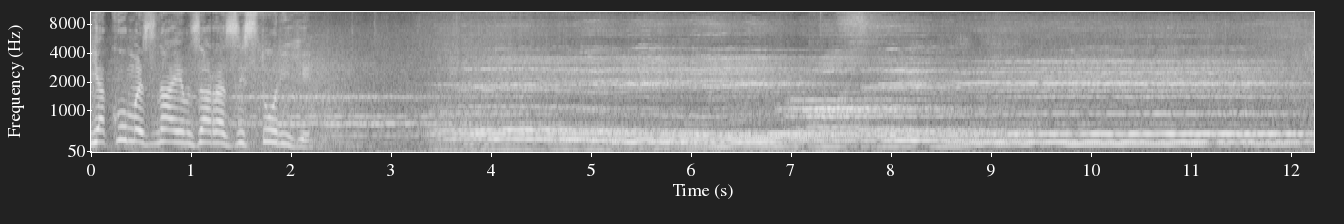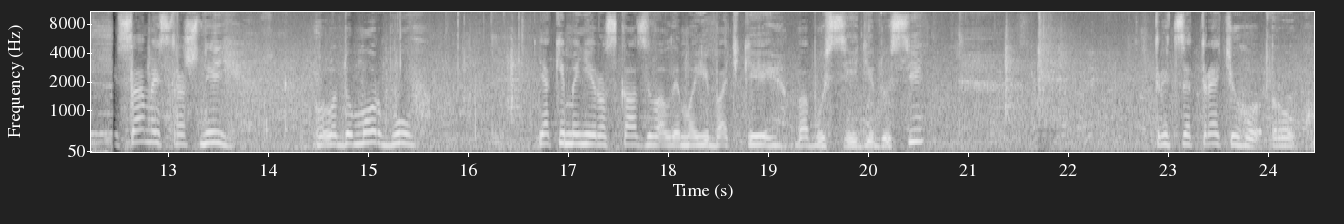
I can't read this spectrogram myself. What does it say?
яку ми знаємо зараз з історії. Самий страшний голодомор був, як і мені розказували мої батьки, бабусі, дідусі, 33-го року.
